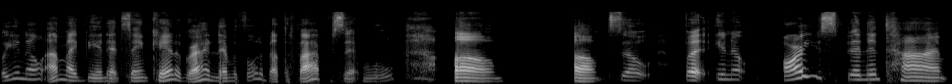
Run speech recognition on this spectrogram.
well, you know, I might be in that same category. I had never thought about the 5% rule. Um, um, so, but you know, are you spending time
